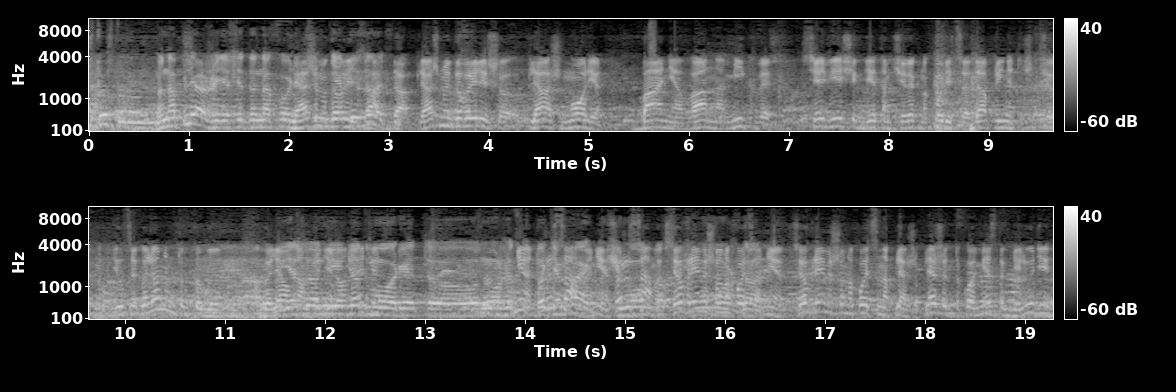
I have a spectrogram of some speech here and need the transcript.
Что, что? Но на пляже, если ты находишься, Пляжи мы говорили, да, пляж мы говорили, что пляж, море, баня, ванна, миквы, все вещи, где там человек находится, да, принято, чтобы человек находился оголенным, то как бы оголял там Если он не идет в море, то он может Нет, то же самое, нет, то же самое. Все время, что он находится, нет, все время, что он находится на пляже. Пляж это такое место, где люди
